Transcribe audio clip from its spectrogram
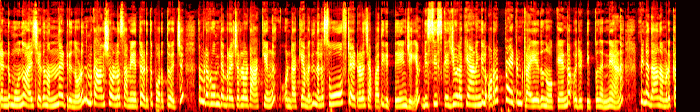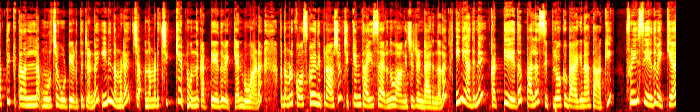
രണ്ടും മൂന്നും ആഴ്ചയൊക്കെ നന്നായിട്ടിരുന്നോളും. നമുക്ക് ആവശ്യമുള്ള സമയത്ത് എടുത്ത് പുറത്ത് വെച്ച് നമ്മുടെ റൂം ടെമ്പറേച്ചറിലോട്ട് ആക്കി അങ്ങ് ഉണ്ടാക്കിയാൽ മതി. നല്ല സോഫ്റ്റ് ആയിട്ടുള്ള ചപ്പാത്തി കിട്ടുകയും ചെയ്യും. ബിസി സ്കെഡ്യൂൾ ഒക്കെ ആണെങ്കിൽ ഉറപ്പായിട്ടും ട്രൈ ചെയ്ത് നോക്കേണ്ട ഒരു ടിപ്പ് തന്നെയാണ്. പിന്നെ അതാ നമ്മൾ കത്തിക്കൊക്കെ നല്ല മുറിച്ച് കൂട്ടി എടുത്തിട്ടുണ്ട് ഇനി നമ്മുടെ നമ്മുടെ ചിക്കൻ ഒന്ന് കട്ട് ചെയ്ത് വെക്കാൻ പോവാണ്. അപ്പം നമ്മൾ കോസ്കോയിൽ നിന്ന് ഇപ്രാവശ്യം ചിക്കൻ തൈസ് ആയിരുന്നു വാങ്ങിച്ചിട്ടുണ്ടായിരുന്നത്. ഇനി അതിനെ കട്ട് ചെയ്ത് പല സിപ്ലോക്ക് ബാഗിനകത്താക്കി ഫ്രീസ് ചെയ്ത് വെക്കുക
